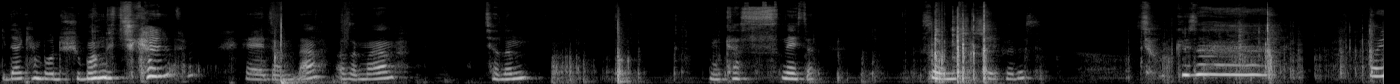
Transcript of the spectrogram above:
Giderken bu arada şu bandı çıkardım heyecandan. O zaman açalım. Makas. Neyse. Sonra şey yaparız. Çok güzel. Ay.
